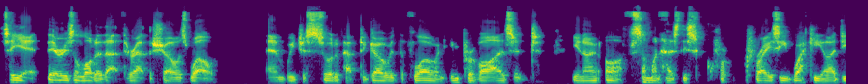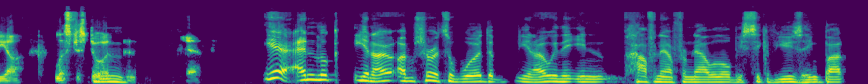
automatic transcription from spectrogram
so yeah, there is a lot of that throughout the show as well, and we just sort of have to go with the flow and improvise and you know, oh, if someone has this cr- crazy wacky idea, let's just do Mm. it. And Yeah, Yeah, and look, you know, I'm sure it's a word that you know in the, in half an hour from now we'll all be sick of using, but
